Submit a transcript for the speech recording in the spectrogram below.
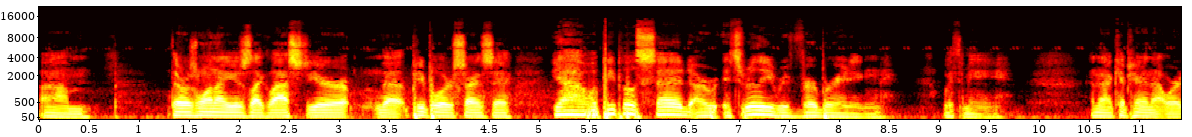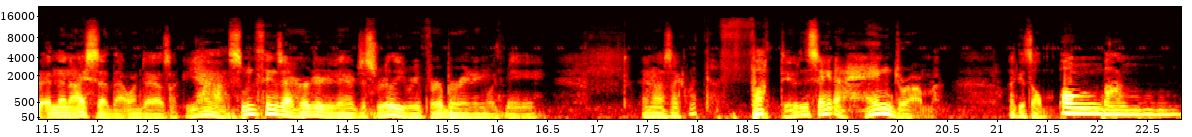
Um, there was one I used like last year that people were starting to say, yeah, what people said are, it's really reverberating with me. And I kept hearing that word. And then I said that one day. I was like, yeah, some of the things I heard today are just really reverberating with me. And I was like, what the fuck, dude? This ain't a hang drum. Like it's all bong bong,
